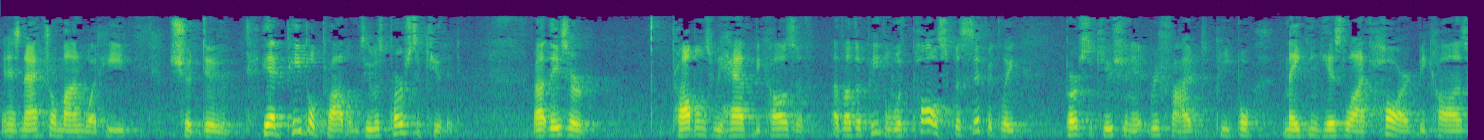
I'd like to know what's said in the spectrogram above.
in his natural mind what he should do. He had people problems. He was persecuted. Right? These are problems we have because of of other people. With Paul specifically, persecution, it referred to people making his life hard because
